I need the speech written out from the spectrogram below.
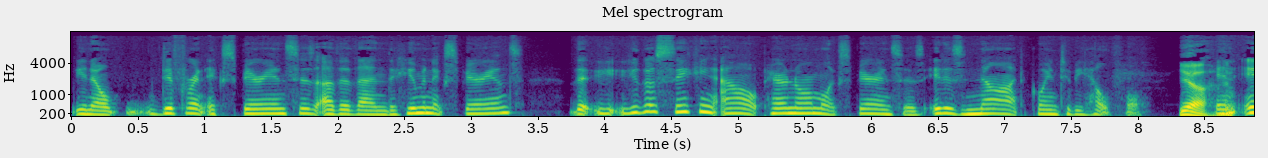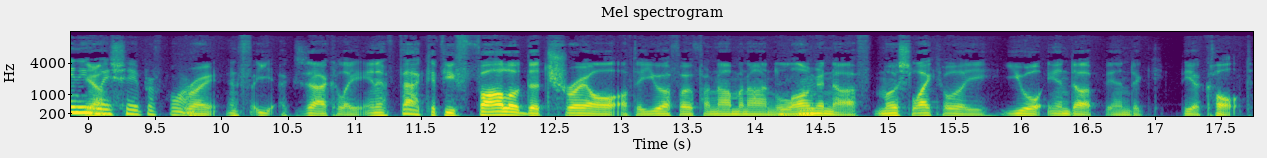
you know, different experiences other than the human experience, that you, you go seeking out paranormal experiences, it is not going to be helpful Yeah, in and- any yeah. way, shape, or form. Right, and f- exactly. And in fact, if you follow the trail of the UFO phenomenon long Mm-hmm. enough, most likely you will end up in the, the occult.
